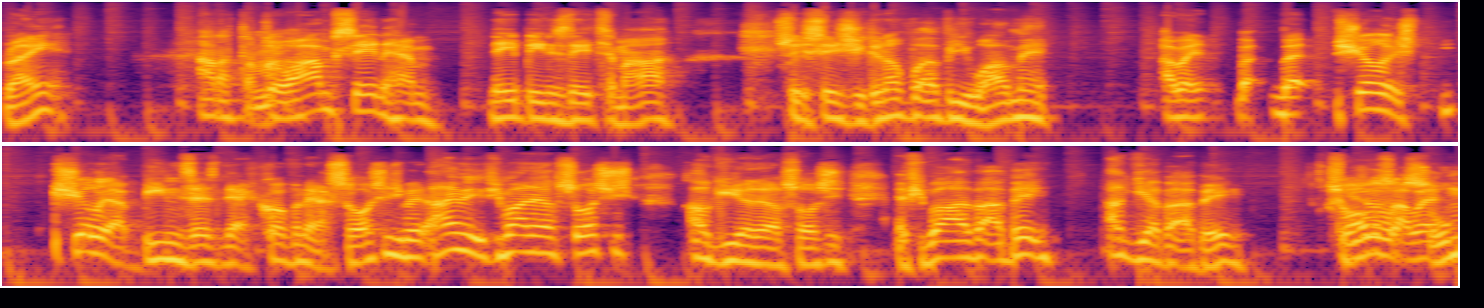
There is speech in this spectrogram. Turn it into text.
right? So I'm saying to him, no beans, no tomato. So he says, you can have whatever you want, mate. I went, but but surely it's, surely that beans isn't the equivalent of sausage. He went, aye, mate, if you want another sausage, I'll give you another sausage. If you want a bit of bacon, I'll give you a bit of bacon. So You're obviously I went,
